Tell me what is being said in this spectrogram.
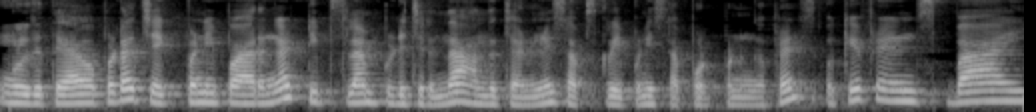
உங்களுக்கு தேவைப்பட்டால் செக் பண்ணி பாருங்கள் டிப்ஸ்லாம் பிடிச்சிருந்தா அந்த சேனலையும் சப்ஸ்கிரைப் பண்ணி சப்போர்ட் பண்ணுங்கள் ஃப்ரெண்ட்ஸ் ஓகே ஃப்ரெண்ட்ஸ் பாய்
